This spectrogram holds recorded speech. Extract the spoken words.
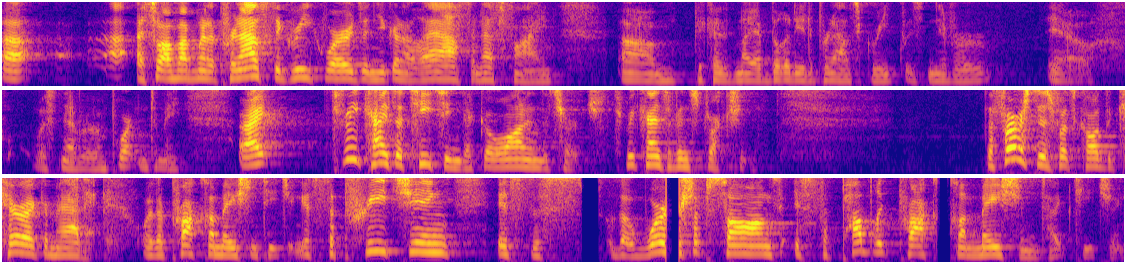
uh, so I'm, I'm going to pronounce the Greek words, and you're going to laugh, and that's fine, um, because my ability to pronounce Greek was never, you know, was never important to me. All right, three kinds of teaching that go on in the church. Three kinds of instruction. The first is what's called the charismatic, or the proclamation teaching. It's the preaching, it's the, the worship songs, it's the public proclamation type teaching.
